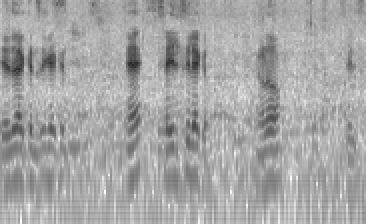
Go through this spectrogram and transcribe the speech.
ഏത് വേക്കൻസി കേൾക്കുന്നത് ഏ? സെയിൽസിലേക്ക് നിങ്ങളോ? സെയിൽസ്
